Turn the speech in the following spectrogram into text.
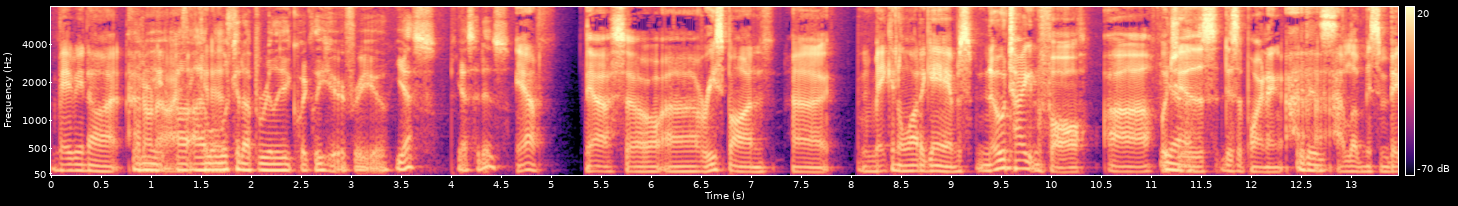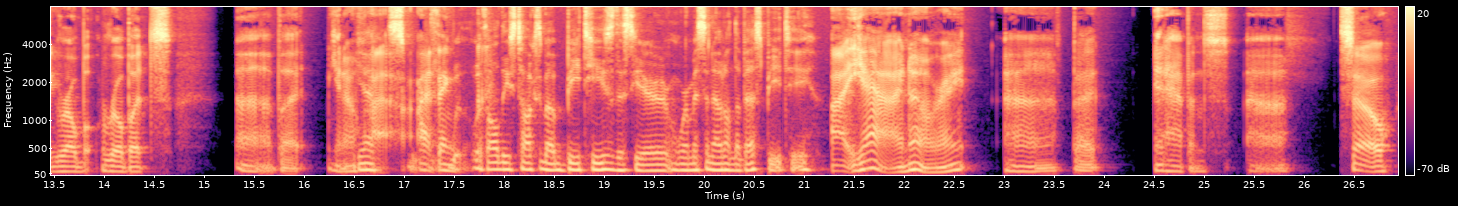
Maybe not. I Let don't me- know. I, I, think I it will is. look it up really quickly here for you. Yes, yes, it is. Yeah, yeah. So uh, respawn uh, making a lot of games. No Titanfall, uh, which Yeah. is disappointing. It I, is. I love me some big robo- robots, uh, but you know, Yeah, I, I think. with, with all these talks about BTS this year, we're missing out on the best BT. I, yeah, I know, right? Uh, but it happens. Uh, so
